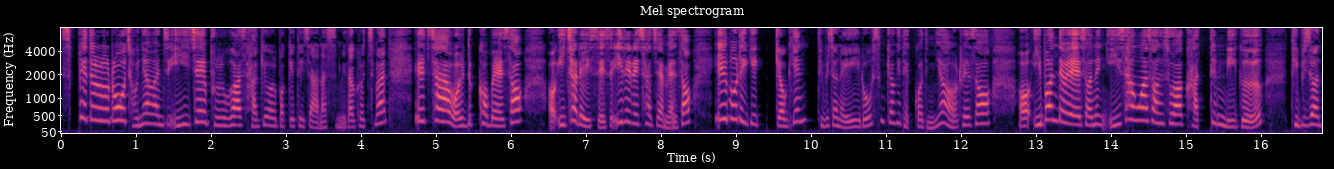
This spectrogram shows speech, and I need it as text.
스피드로 전향한 지 이제 불과 4개월밖에 되지 않았습니다. 그렇지만 1차 월드컵에서 어, 2차 레이스에서 1위를 차지하면서 1부 리그격인 디비전 A로 승격이 됐거든요. 그래서 어, 이번 대회에서는 이상화 선수와 같은 리그 디비전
